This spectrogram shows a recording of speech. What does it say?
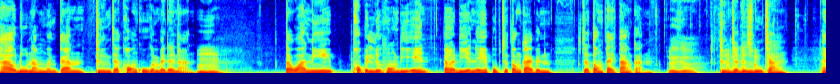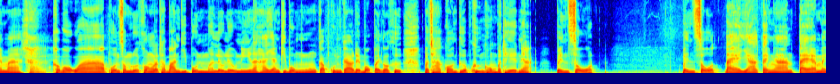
ข้าวดูหนังเหมือนกัน ถึงจะครองคู่กันไปได้นาน อืมแต่ว่าอันนี้พอเป็นเรื่องของ DNA เอ่อ DNA ปุ๊บจะต้องกลายเป็นจะต้องแตกต่างกันเออถึงจะดึงดูดกันใช่ไหมใช่เขาบอกว่าผลสำรวจของรัฐบาลญี่ปุ่นเมื่อเร็วๆนี้นะฮะอย่างที่ผมกับคุณก้าวได้บอกไปก็คือ ประชากรเกือบครึ่งของประเทศเนี่ย เป็นโสด เป็นโสดแต่อยากแต่งงานแต่ไม่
